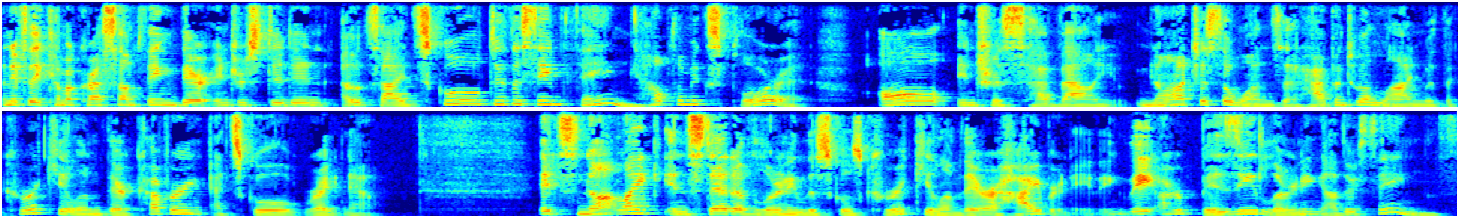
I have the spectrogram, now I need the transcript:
And if they come across something they're interested in outside school, do the same thing. Help them explore it. All interests have value, not just the ones that happen to align with the curriculum they're covering at school right now. It's not like instead of learning the school's curriculum, they are hibernating. They are busy learning other things.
